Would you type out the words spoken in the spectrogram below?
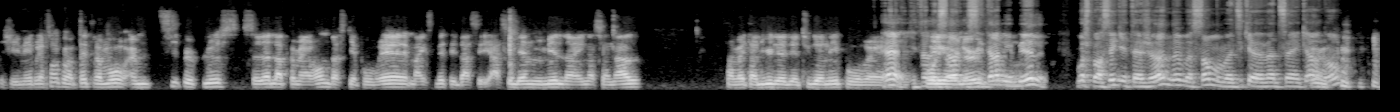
J'ai l'impression qu'on va peut-être revoir un petit peu plus celui de la première ronde parce que pour vrai, Mike Smith est assez, assez bien émile dans la nationale. Ça va être à lui là, de tout donner pour, euh, Hey, il est pour les c'est dans les 1000. Moi, je pensais qu'il était jeune. Là, me semble, on m'a dit qu'il avait 25 ans, non?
